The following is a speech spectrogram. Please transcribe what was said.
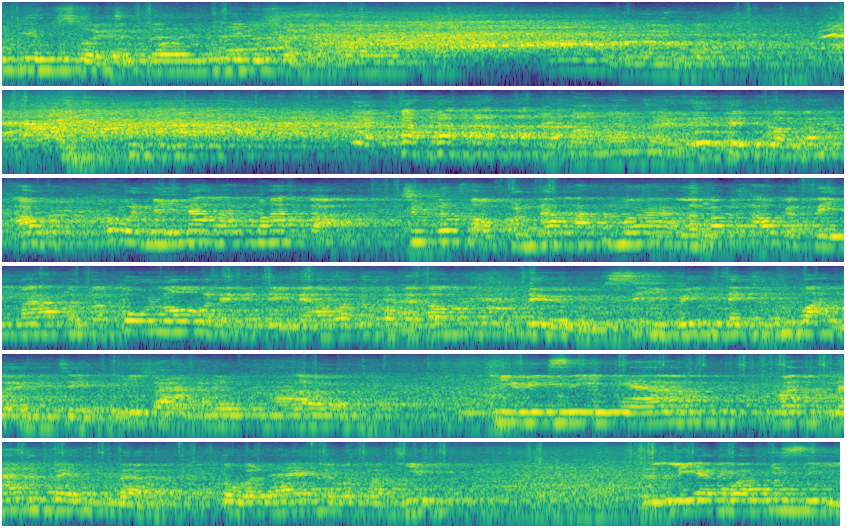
ูดิวสวยจังเลยนุ่นนิวสวยจังเลยดิวสวยจังเลยอยู่ปะมีความมั่นใจเลยเห็นทำไมเอ้าก็วันนี้น่ารักมากอะชุดทั้งสองคนน่ารักมาก แล้วก็เข้ากับธีมมากเหมือนมากู้โลกกันเลยจริงๆนะครับว่าทุกคนจะต้องดื่มซีวิตในทุกๆวันเลยจริงๆ อีกอย่างหนึ่งครัเอบอ PVC เนี้ยมันน่าจะเป็นแบบตัวแรกเลยมั้งครับที่เรียกว่าพี่สี่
